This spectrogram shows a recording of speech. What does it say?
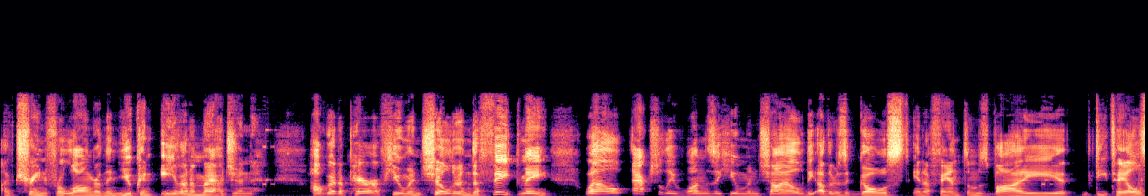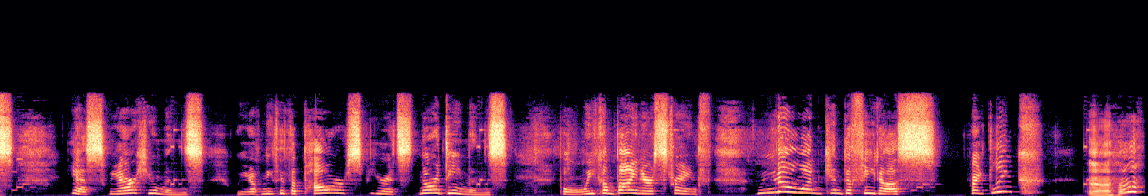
I've trained for longer than you can even imagine. How could a pair of human children defeat me? Well, actually, one's a human child, the other's a ghost in a phantom's body. Details. Yes, we are humans. We have neither the power of spirits nor demons. But when we combine our strength, no one can defeat us! Right, Link? Uh-huh.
